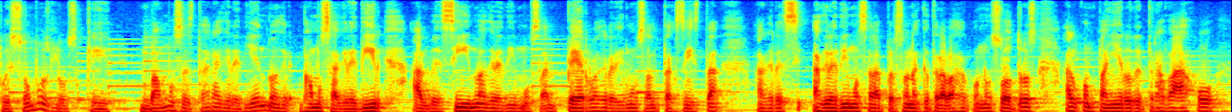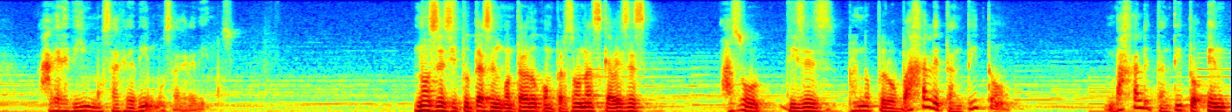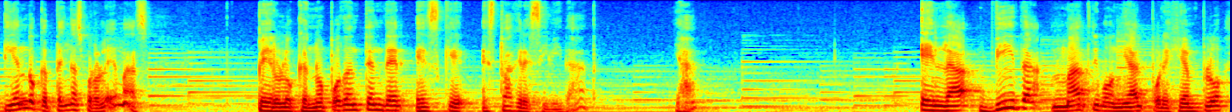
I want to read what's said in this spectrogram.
pues somos los que vamos a estar agrediendo, vamos a agredir al vecino, agredimos al perro, agredimos al taxista, agredimos a la persona que trabaja con nosotros, al compañero de trabajo, agredimos, agredimos, agredimos. No sé si tú te has encontrado con personas que a veces dices, bueno, pero bájale tantito, bájale tantito. Entiendo que tengas problemas, pero lo que no puedo entender es que es tu agresividad. ¿Ya? En la vida matrimonial, por ejemplo,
